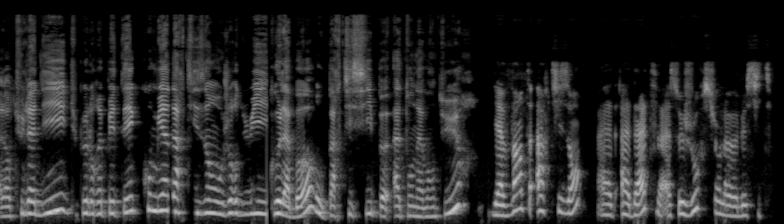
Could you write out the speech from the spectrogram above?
Alors tu l'as dit, tu peux le répéter, combien d'artisans aujourd'hui collaborent ou participent à ton aventure? Il y a 20 artisans à, date, à ce jour, sur le, site.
